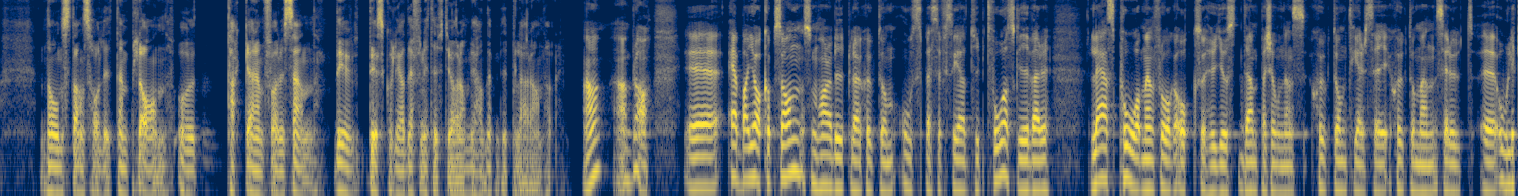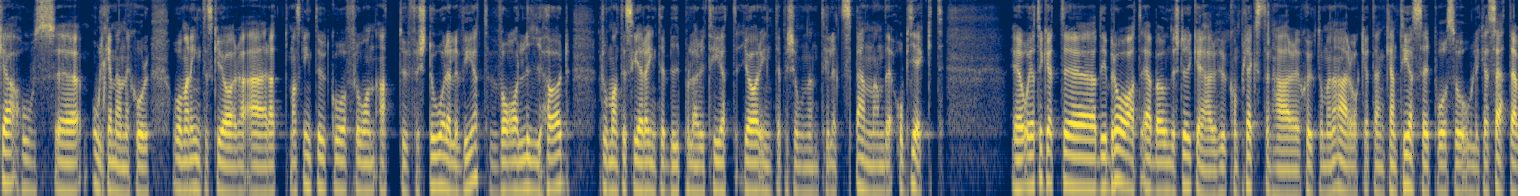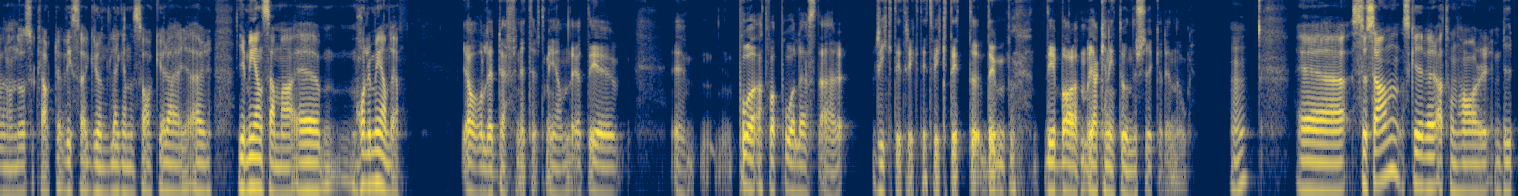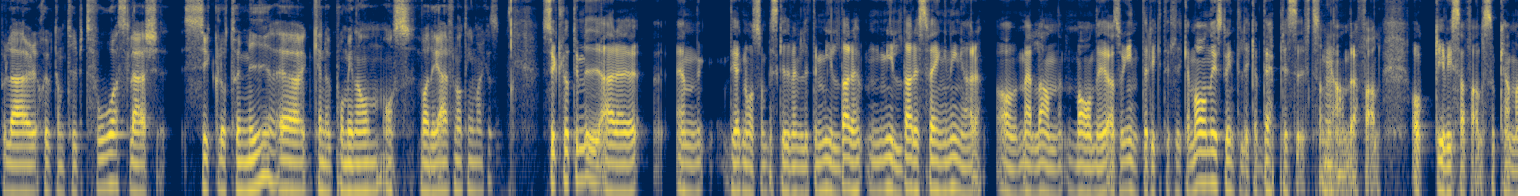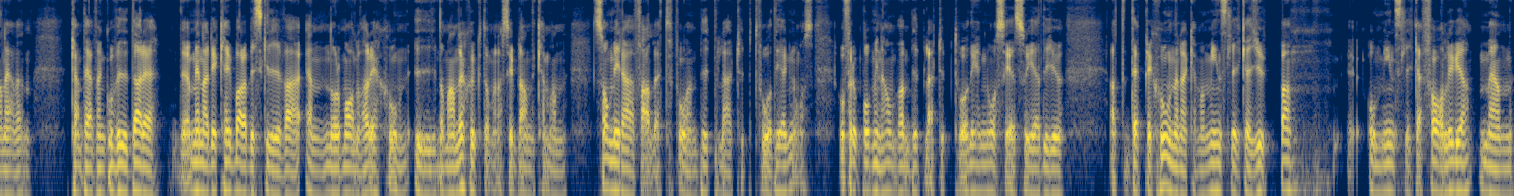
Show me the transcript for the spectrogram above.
någonstans har lite en plan och tackar en för det sen. Det, det skulle jag definitivt göra om jag hade en bipolär anhörig. Ja, ja bra. Eh, Ebba Jakobsson som har bipolär sjukdom ospecificerad typ 2 skriver Läs på men fråga också hur just den personens sjukdom ter sig. Sjukdomen ser ut eh, olika hos eh, olika människor och vad man inte ska göra är att man ska inte utgå från att du förstår eller vet. Var lyhörd. Romantisera inte bipolaritet. Gör inte personen till ett spännande objekt. Eh, och jag tycker att eh, det är bra att Ebba understryker här hur komplex den här sjukdomen är och att den kan te sig på så olika sätt, även om då såklart vissa grundläggande saker är, är gemensamma. Håller håller med om det? Jag håller definitivt med om det. det är, eh, på, att vara påläst är riktigt, riktigt viktigt. Det, det, är bara, jag kan inte understryka det nog. Mm. Eh, Susanne skriver att hon har bipolär sjukdom typ 2 slash cyklotomi. Eh, kan du påminna om oss vad det är för någonting, Marcus? Cyklotomi är eh, en diagnos som beskriver en lite mildare, mildare svängningar av mellan mani, alltså inte riktigt lika maniskt och inte lika depressivt som mm. i andra fall. Och i vissa fall så kan man även kan det även gå vidare. Jag menar, det kan ju bara beskriva en normal variation i de andra sjukdomarna, så ibland kan man, som i det här fallet, få en bipolär typ 2-diagnos. Och för att påminna om vad en bipolär typ 2-diagnos är, så är det ju att depressionerna kan vara minst lika djupa eh, och minst lika farliga, men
